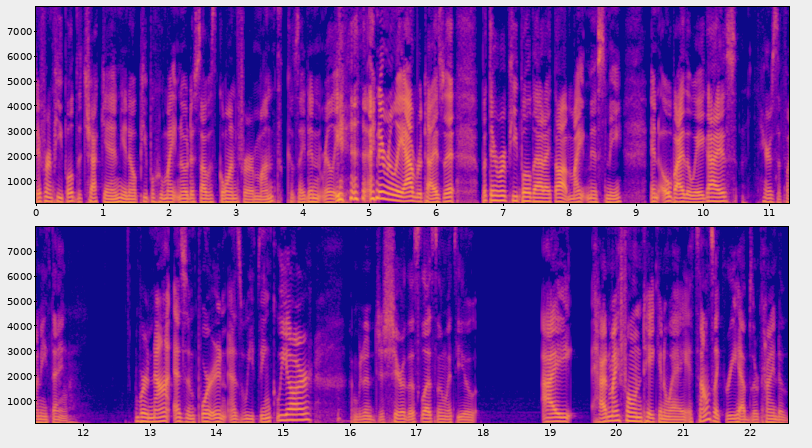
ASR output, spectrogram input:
different people to check in, you know, people who might notice I was gone for a month because I didn't really I didn't really advertise it, but there were people that I thought might miss me. And oh by the way, guys, here's the funny thing. We're not as important as we think we are. I'm going to just share this lesson with you. I had my phone taken away. It sounds like rehabs are kind of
